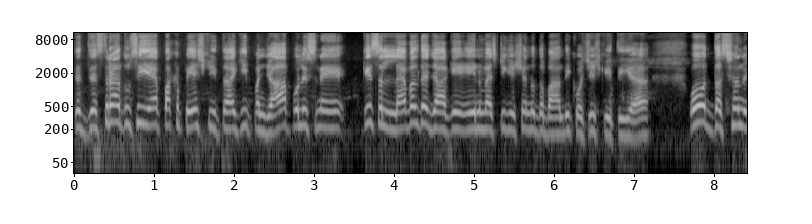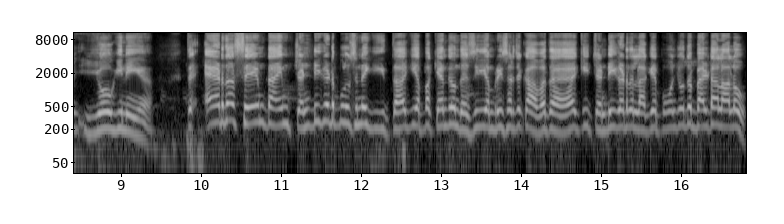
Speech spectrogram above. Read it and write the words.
ਤੇ ਜਿਸ ਤਰ੍ਹਾਂ ਤੁਸੀਂ ਇਹ ਪੱਖ ਪੇਸ਼ ਕੀਤਾ ਕਿ ਪੰਜਾਬ ਪੁਲਿਸ ਨੇ ਕਿਸ ਲੈਵਲ ਤੇ ਜਾ ਕੇ ਇਹ ਇਨਵੈਸਟੀਗੇਸ਼ਨ ਨੂੰ ਦਬਾਉਣ ਦੀ ਕੋਸ਼ਿਸ਼ ਕੀਤੀ ਹੈ ਉਹ ਦੱਸਣ ਯੋਗ ਹੀ ਨਹੀਂ ਹੈ ਤੇ at the same time Chandigarh police ਨੇ ਕੀਤਾ ਕਿ ਆਪਾਂ ਕਹਿੰਦੇ ਹੁੰਦੇ ਸੀ, ਅੰਮ੍ਰਿਤਸਰ 'ਚ ਕਹਾਵਤ ਹੈ ਕਿ ਚੰਡੀਗੜ੍ਹ ਦੇ ਲਾਗੇ ਪਹੁੰਚੋ ਤੇ ਬੈਲਟਾ ਲਾ ਲਓ।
